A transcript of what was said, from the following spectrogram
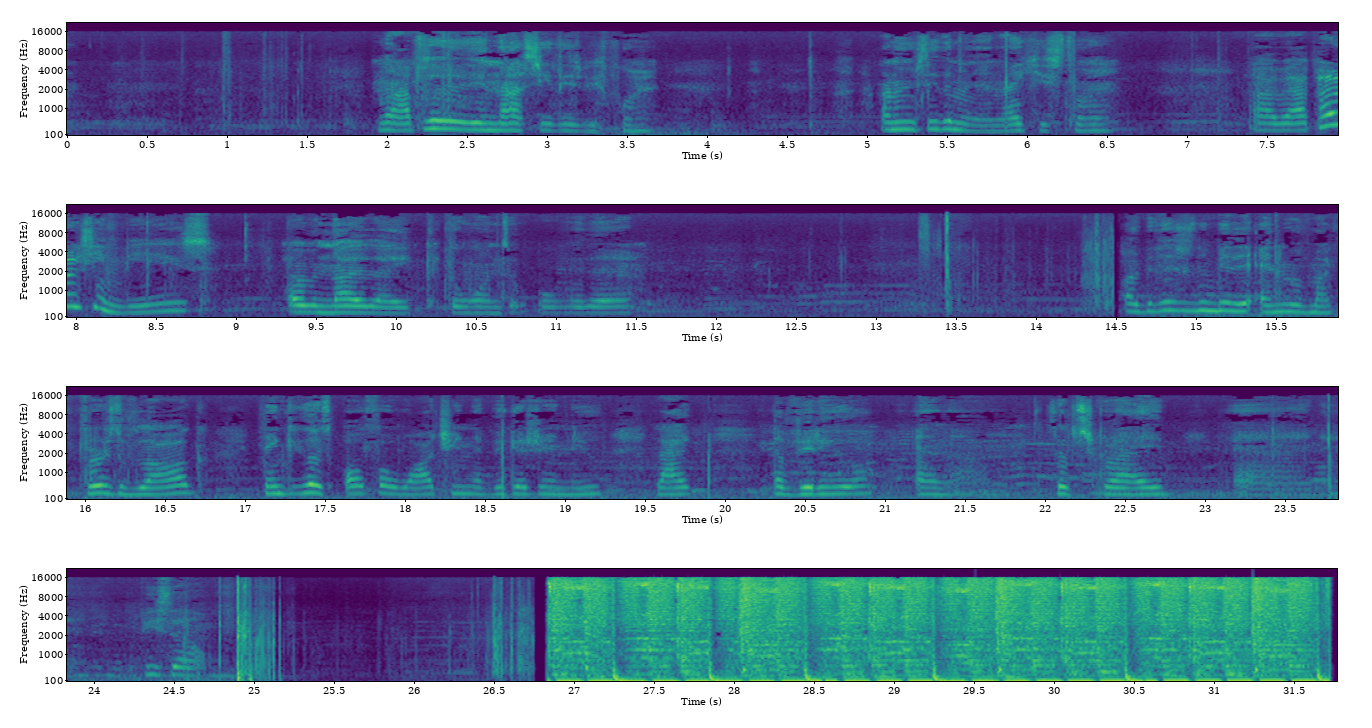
No, I absolutely did not see these before. I don't even see them in a Nike store. Uh, but I've probably seen these. Oh, not like the ones over there. Alright, but this is gonna be the end of my first vlog. Thank you guys all for watching. If you guys are new, like the video and um, subscribe and peace out.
